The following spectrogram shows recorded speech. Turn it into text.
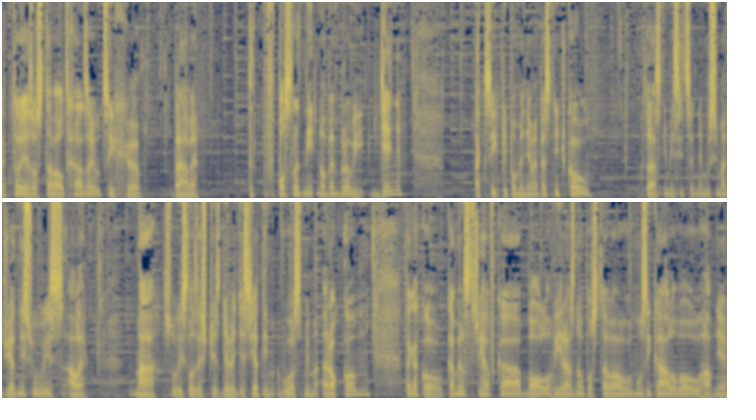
tak to je zostava odchádzajúcich e, práve v posledný novembrový deň. Tak si ich pripomenieme pesničkou, ktorá s nimi síce nemusí mať žiadny súvis, ale má súvislosť ešte s 98. rokom. Tak ako Kamil Střihavka bol výraznou postavou muzikálovou, hlavne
